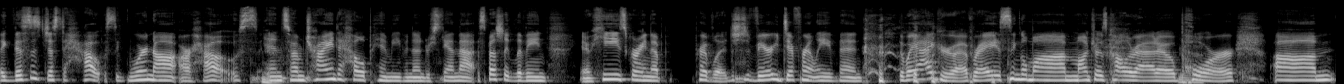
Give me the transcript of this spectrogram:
Like, this is just a house. Like, we're not our house. And so I'm trying to help him even understand that, especially living, you know, he's growing up privileged very differently than the way I grew up, right? Single mom, Montrose, Colorado, poor. Um,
